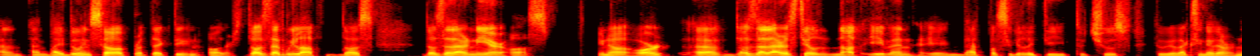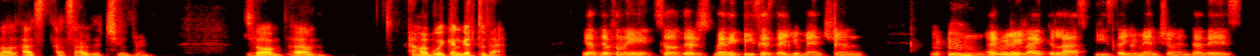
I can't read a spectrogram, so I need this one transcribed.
and, and by doing so protecting others. Those that we love those those that are near us you know or uh, those that are still not even in that possibility to choose to be vaccinated or not as as are the children. Yeah. so um, i hope we can get to that. Yeah definitely. So there's many pieces that you mentioned. I really like the last piece that you mentioned and that is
